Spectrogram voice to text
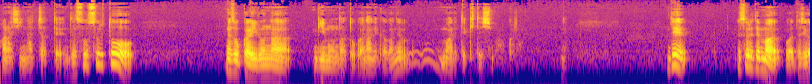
話になっちゃってでそうするとでそこからいろんな疑問だとか何かがね生まれてきてしまうから。でそれでまあ私が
